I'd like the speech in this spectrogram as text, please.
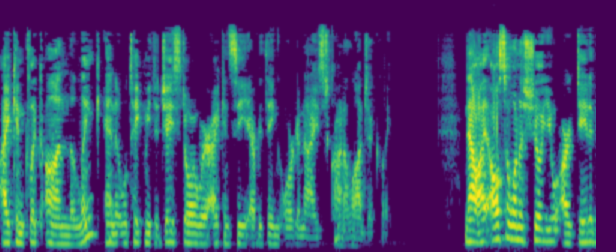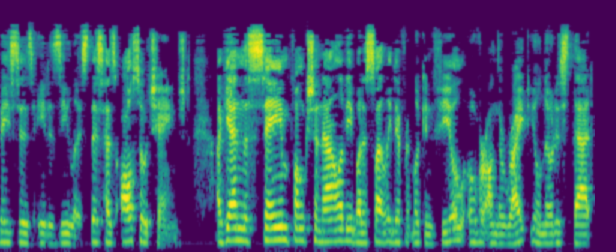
I can click on the link and it will take me to JSTOR where I can see everything organized chronologically. Now I also want to show you our databases A to Z list. This has also changed. Again, the same functionality but a slightly different look and feel. Over on the right, you'll notice that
